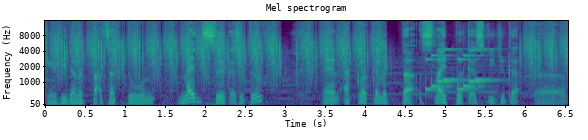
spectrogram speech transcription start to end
Okay dia dah letak satu Lancer kat situ. And aku akan letak Sniper kat sini juga. Um,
